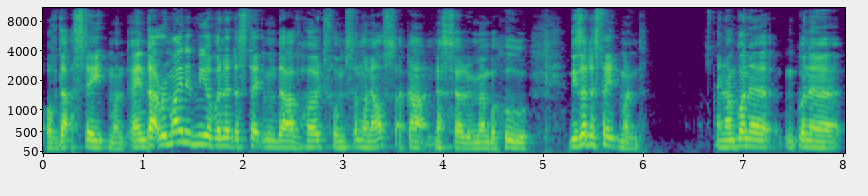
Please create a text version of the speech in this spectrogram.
of that statement, and that reminded me of another statement that I've heard from someone else. I can't necessarily remember who. These are the statement, and I'm gonna I'm gonna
